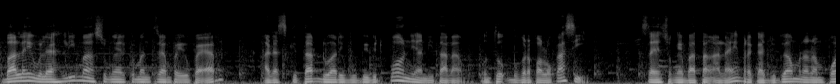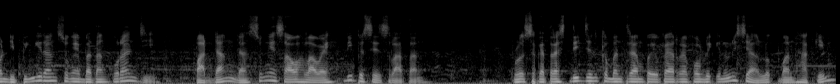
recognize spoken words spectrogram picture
Balai Wilayah 5 Sungai Kementerian PUPR, ada sekitar 2.000 bibit pohon yang ditanam untuk beberapa lokasi. Selain Sungai Batang Anai, mereka juga menanam pohon di pinggiran Sungai Batang Kuranji, Padang, dan Sungai Sawah Laweh di pesisir selatan. Menurut Sekretaris Dijen Kementerian PUPR Republik Indonesia, Lukman Hakim,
